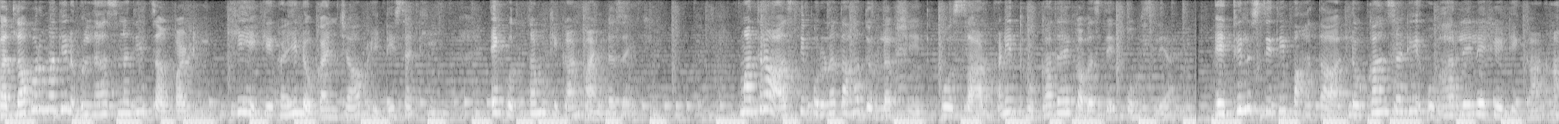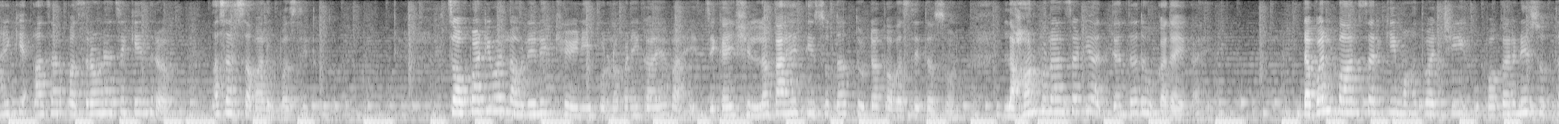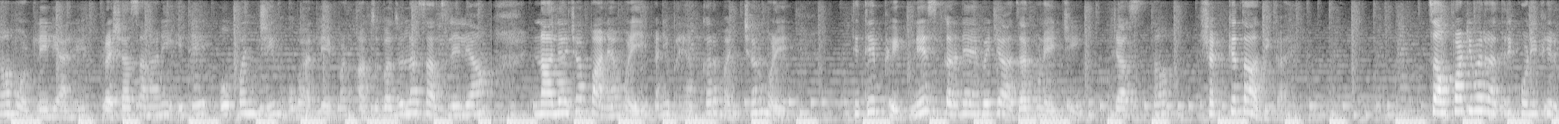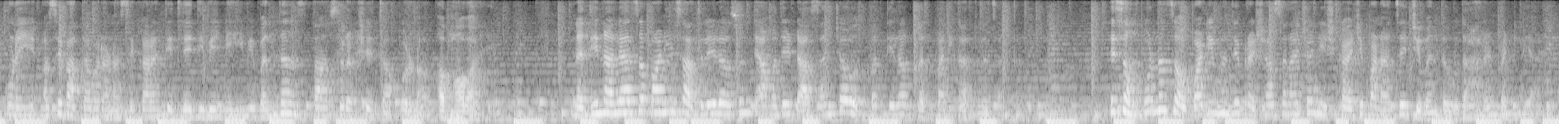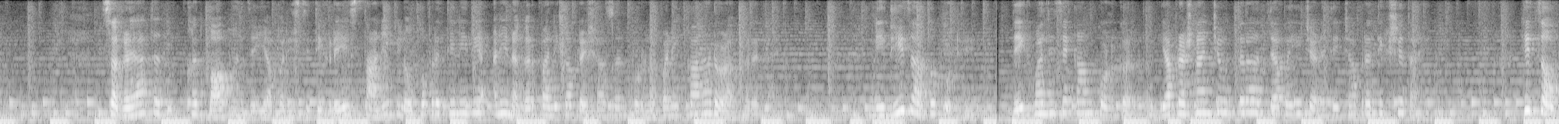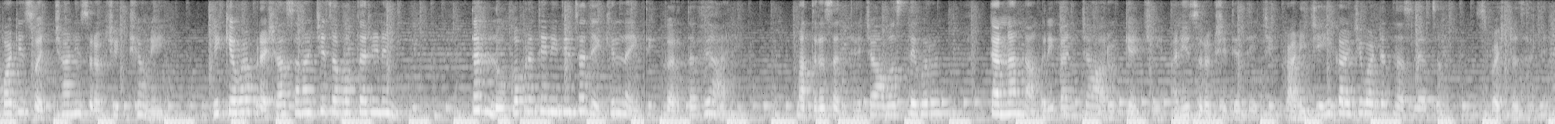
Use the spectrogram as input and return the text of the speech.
बदलापूरमधील उल्हास नदी चौपाटी ही एकेकाळी लोकांच्या भेटीसाठी एक उत्तम ठिकाण मानलं जायचे मात्र आज ती पूर्णतः दुर्लक्षित ओसाड आणि धोकादायक अवस्थेत पोहोचली आहे. येथील स्थिती पाहता लोकांसाठी उभारलेले हे ठिकाण आहे की आजार पसरवण्याचे केंद्र असा सवाल उपस्थित होतो. चौपाटीवर लावलेली खेळणी पूर्णपणे गायब आहेत. जे काही शिल्लक आहे ती सुद्धा तुटक अवस्थेत असून लहान मुलांसाठी अत्यंत धोकादायक आहे. डबल बार सारखी महत्वाची उपकरणे सुद्धा मोडलेली आहेत. प्रशासनाने इथे ओपन जिम उभारली आहे. पण आजूबाजूला साचलेल्या नाल्याच्या पाण्यामुळे आणि भयंकर मच्छरमुळे तिथे फिटनेस करण्याऐवजी आजार होण्याची जास्त शक्यता अधिक आहे. चौपाटीवर रात्री कोणी फिरकू नये असे वातावरण असे कारण तिथले दिवे नेहमी बंद असता सुरक्षेचा पूर्ण अभाव आहे. नदी नाल्याचं पाणी साचलेलं असून त्यामध्ये डासांच्या उत्पत्तीला खतपाणी घातलं जातं. हे संपूर्ण चौपाटीमध्ये प्रशासनाच्या निष्काळजीपणाचे जिवंत उदाहरण बनले आहे. सगळ्यात दुःखद बाब म्हणजे या परिस्थितीकडे स्थानिक लोकप्रतिनिधी आणि नगरपालिका प्रशासन पूर्णपणे कानाडोळा करत आहे. निधी जातो कुठे? देखभालीचे काम कोण करतं? या प्रश्नांची उत्तरं अद्यापही जनतेच्या प्रतीक्षेत आहेत. ही चौपाटी स्वच्छ आणि सुरक्षित ठेवणे ही केवळ प्रशासनाची जबाबदारी नाही तर लोकप्रतिनिधींचं देखील नैतिक कर्तव्य आहे. मात्र सध्याच्या अवस्थेवरून त्यांना नागरिकांच्या आरोग्याची आणि सुरक्षिततेची काळीचीही काळजी वाटत नसल्याचं स्पष्ट झाले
